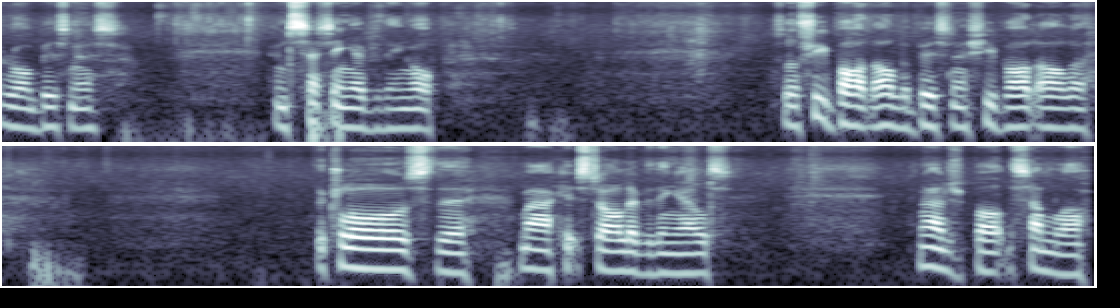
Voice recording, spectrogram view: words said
her own business and setting everything up. So she bought all the business, she bought all the the clothes, the market stall, everything else. And I just bought the Samlaw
